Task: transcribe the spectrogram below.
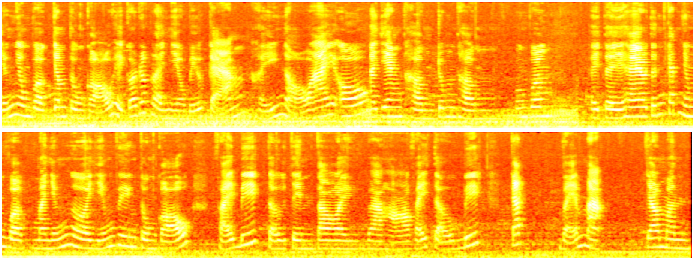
những nhân vật trong tuồng cổ thì có rất là nhiều biểu cảm, hỉ nộ, ái ố gian thần, trung thần, vân vân. Thì tùy theo tính cách nhân vật mà những người diễn viên tuồng cổ phải biết tự tìm tòi và họ phải tự biết cách vẽ mặt cho mình.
